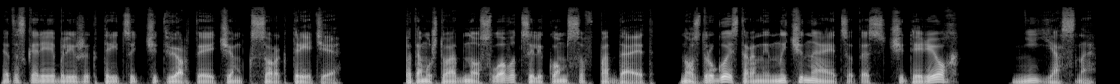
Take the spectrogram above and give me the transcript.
Это скорее ближе к 34-е, чем к 43-е. Потому что одно слово целиком совпадает, но с другой стороны начинается-то с четырех, неясно.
